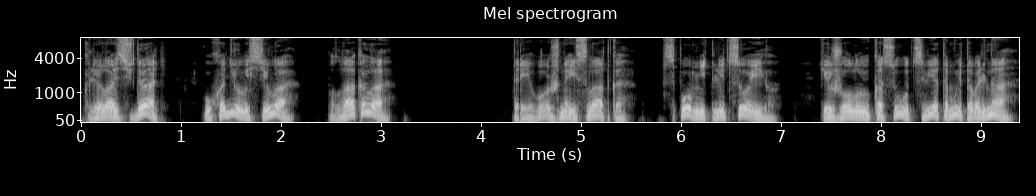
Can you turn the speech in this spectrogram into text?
клялась ждать, уходил из села, плакала. Тревожно и сладко вспомнить лицо ее, тяжелую косу цвета мытого льна.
